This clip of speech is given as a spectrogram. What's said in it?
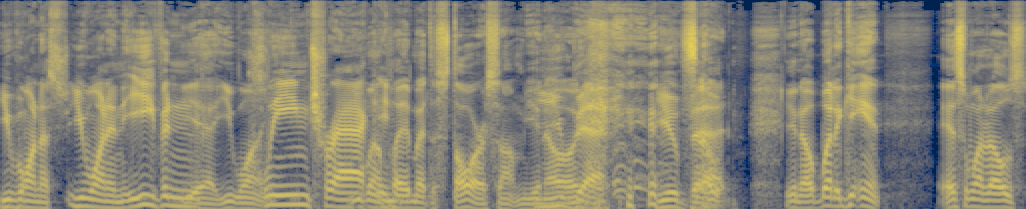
you want a, you want an even, Yeah, you want- clean track. you want to play them at the star or something, you know? You bet. You So, bet. you know, but again, it's one of those,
